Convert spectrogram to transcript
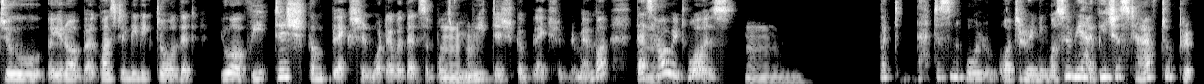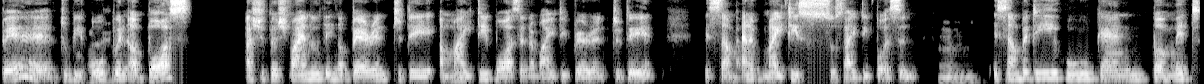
to, you know, constantly be told that you are wheatish complexion, whatever that's supposed mm-hmm. to be, mm-hmm. wheatish complexion. Remember? That's mm-hmm. how it was. Mm. But that doesn't hold water anymore. So we have, we just have to prepare to be right. open. A boss Ashutosh, final thing, a parent today, a mighty boss and a mighty parent today is some, and a mighty society person mm-hmm. is somebody who can permit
